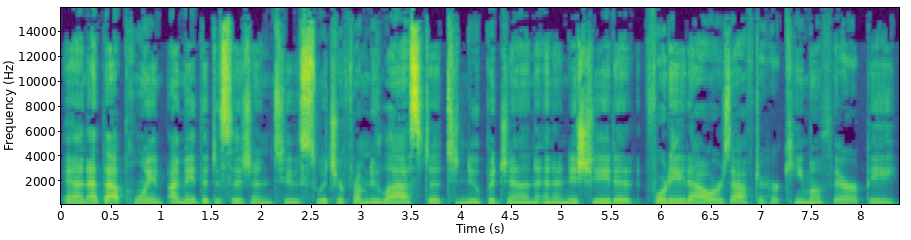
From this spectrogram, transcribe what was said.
And at that point, I made the decision to switch her from Neulasta to Neupogen and initiate it 48 hours after her chemotherapy.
